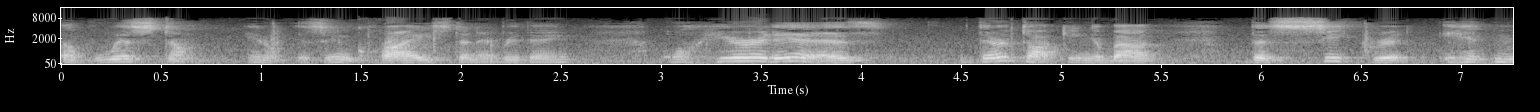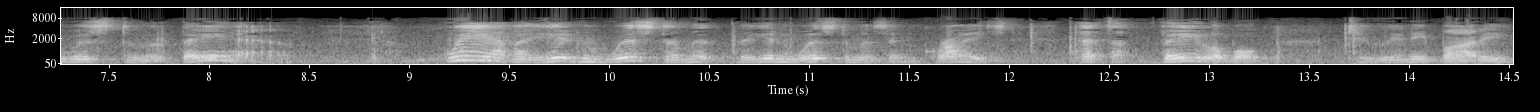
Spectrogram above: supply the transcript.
of wisdom, you know, is in Christ and everything. Well, here it is. They're talking about the secret hidden wisdom that they have. We have a hidden wisdom. The hidden wisdom is in Christ that's available to anybody.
